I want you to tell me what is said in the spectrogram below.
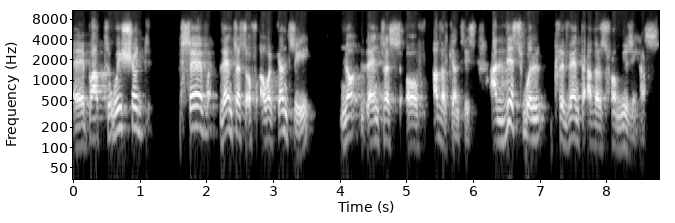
Uh, but we should serve the interests of our country, not the interests of other countries. And this will prevent others from using us.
